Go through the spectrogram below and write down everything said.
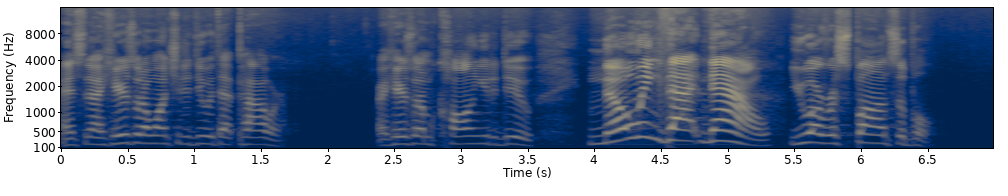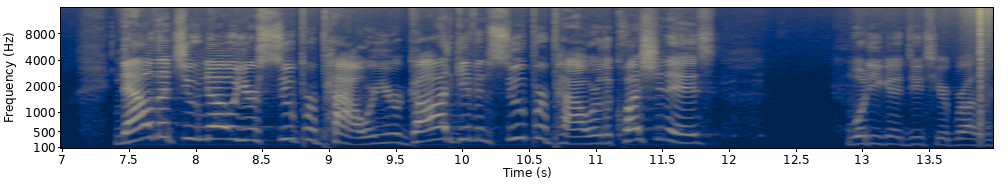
And so now here's what I want you to do with that power. All right, here's what I'm calling you to do. Knowing that now you are responsible. Now that you know your superpower, your God given superpower, the question is what are you going to do to your brother?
